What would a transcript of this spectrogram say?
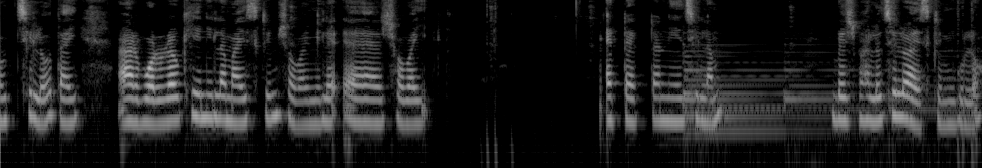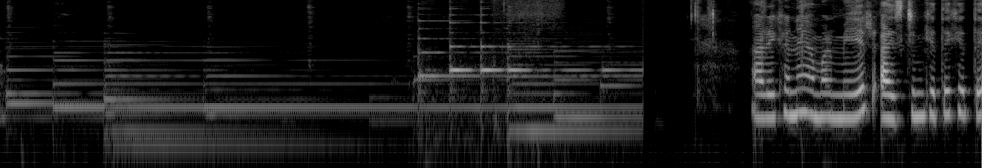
হচ্ছিল, তাই আর বড়রাও খেয়ে নিলাম আইসক্রিম, সবাই মিলে সবাই একটা একটা নিয়েছিলাম। বেশ ভালো ছিল আইসক্রিমগুলো। আর এখানে আমার মেয়ের আইসক্রিম খেতে খেতে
